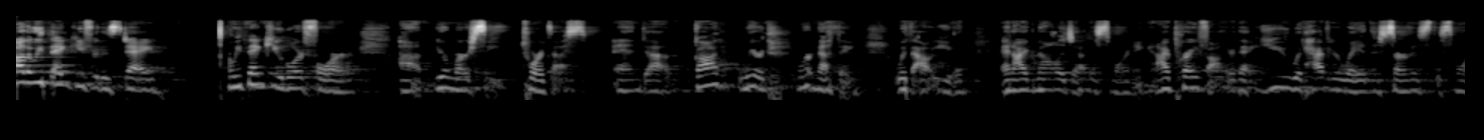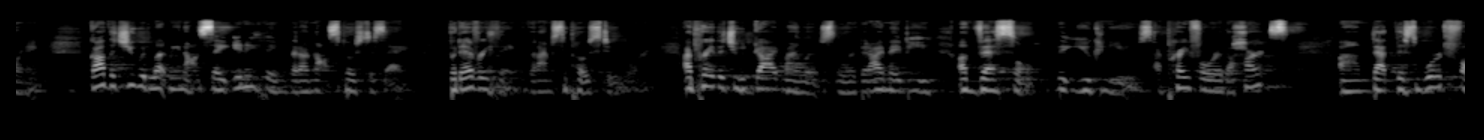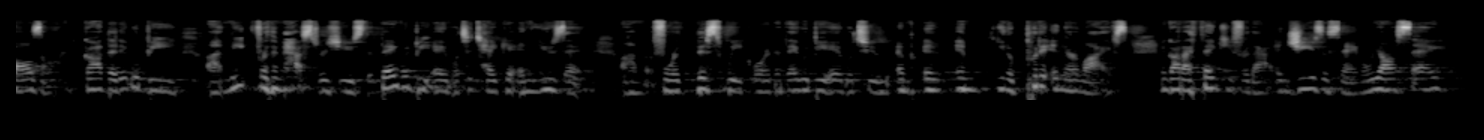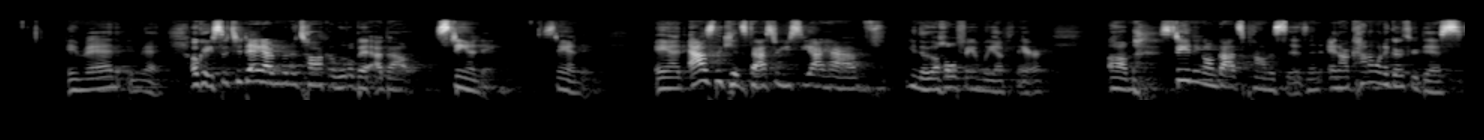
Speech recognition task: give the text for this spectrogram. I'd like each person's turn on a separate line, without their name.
Father, we thank you for this day. We thank you, Lord, for uh, your mercy towards us. And uh, God, we're, we're nothing without you. And I acknowledge that this morning. And I pray, Father, that you would have your way in this service this morning. God, that you would let me not say anything that I'm not supposed to say, but everything that I'm supposed to, Lord. I pray that you would guide my lips, Lord, that I may be a vessel that you can use. I pray for the hearts um, that this word falls on. God, that it would be uh, meat for the master's use, that they would be able to take it and use it um, for this week, Lord, that they would be able to, um, you know, put it in their lives. And God, I thank you for that in Jesus' name. we all say, Amen, Amen. Okay, so today I'm going to talk a little bit about standing, standing. And as the kids pastor, you see I have, you know, the whole family up there. Um, standing on God's promises. And, and I kind of want to go through this.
